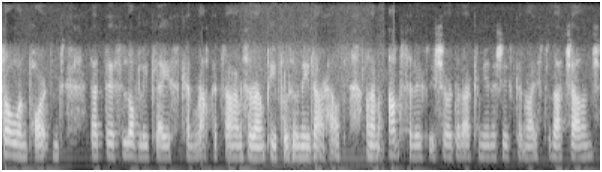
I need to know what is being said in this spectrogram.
so important that this lovely place can wrap its arms around people who need our help. And I'm absolutely sure that our communities can rise to that challenge.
